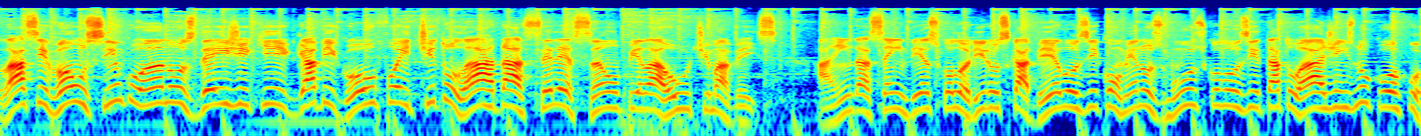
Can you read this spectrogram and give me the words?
Lá se vão cinco anos desde que Gabigol foi titular da seleção pela última vez ainda sem descolorir os cabelos e com menos músculos e tatuagens no corpo.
